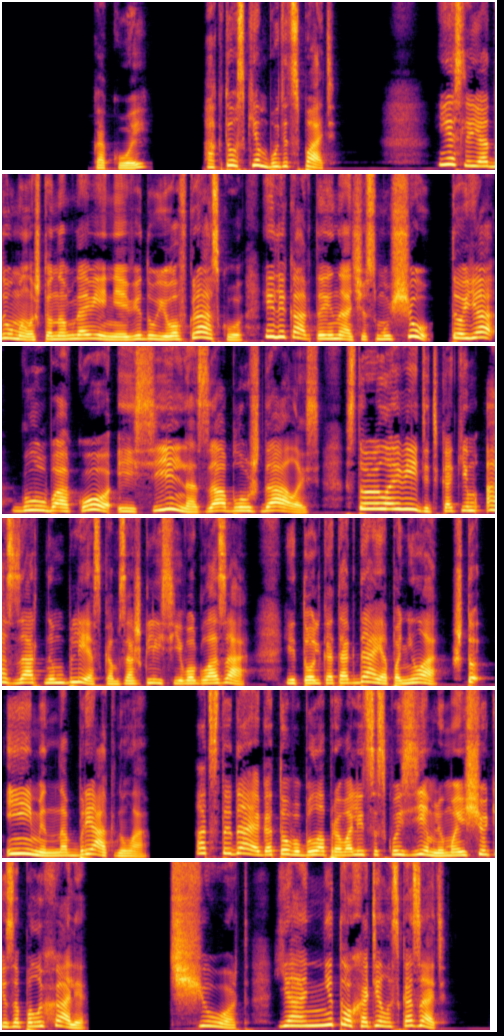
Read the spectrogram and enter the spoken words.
«Какой?» «А кто с кем будет спать?» Если я думала, что на мгновение веду его в краску или как-то иначе смущу, то я глубоко и сильно заблуждалась. Стоило видеть, каким азартным блеском зажглись его глаза. И только тогда я поняла, что именно брякнула. От стыда я готова была провалиться сквозь землю, мои щеки заполыхали. Черт, я не то хотела сказать.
